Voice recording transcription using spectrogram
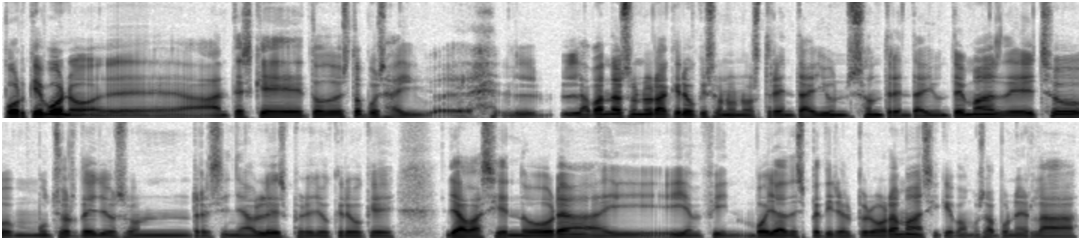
Porque bueno, eh, antes que todo esto, pues hay... Eh, la banda sonora creo que son unos 31, son 31 temas, de hecho, muchos de ellos son reseñables, pero yo creo que ya va siendo hora y, en fin, voy a despedir el programa, así que vamos a poner la,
